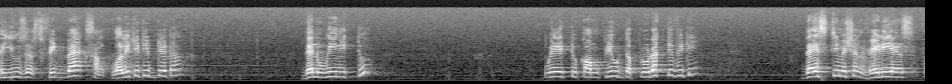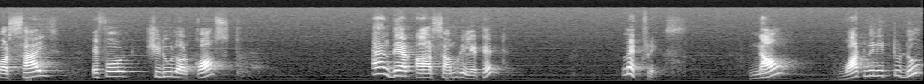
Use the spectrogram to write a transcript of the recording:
the user's feedback, some qualitative data, then we need to we need to compute the productivity, the estimation variance for size, effort, schedule or cost, and there are some related metrics. Now, what we need to do?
